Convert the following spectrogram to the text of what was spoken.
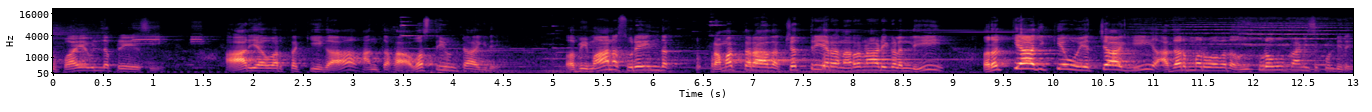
ಉಪಾಯವಿಲ್ಲ ಪ್ರೇಯಸಿ. ಆರ್ಯಾವರ್ತಕ್ಕೀಗ ಅಂತಹ ಅವಸ್ಥೆಯುಂಟಾಗಿದೆ. ಅಭಿಮಾನ ಸುರೆಯಿಂದ ಪ್ರಮತ್ತರಾದ ಕ್ಷತ್ರಿಯರ ನರನಾಡಿಗಳಲ್ಲಿ ರಕ್ತಾಧಿಕ್ಯವು ಹೆಚ್ಚಾಗಿ ಅಧರ್ಮ ರೋಗದ ಅಂಕುರವೂ ಕಾಣಿಸಿಕೊಂಡಿದೆ.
